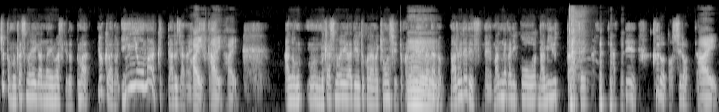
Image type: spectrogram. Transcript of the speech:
ちょっと昔の映画になりますけど、まあ、よくあの引用マークってあるじゃないですか。はい、はい、はい。あの昔の映画でいうと、このあのキョンシーとかの映画で、あのまるでですね真ん中にこう波打った線が引いてあって、黒と白みたいな、はい、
